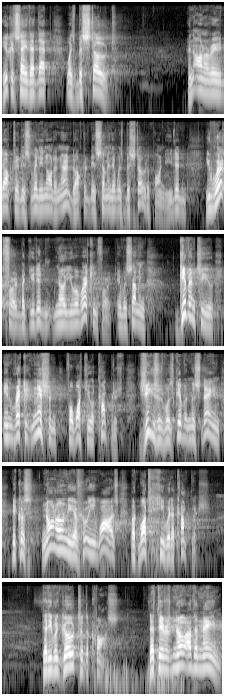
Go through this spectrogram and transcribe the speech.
you could say that that was bestowed. An honorary doctorate is really not an earned doctorate, it's something that was bestowed upon you. You didn't you worked for it, but you didn't know you were working for it. It was something given to you in recognition for what you accomplished. Jesus was given this name because not only of who he was, but what he would accomplish. That he would go to the cross, that there is no other name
